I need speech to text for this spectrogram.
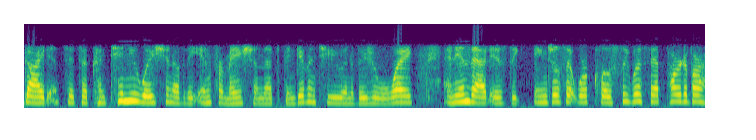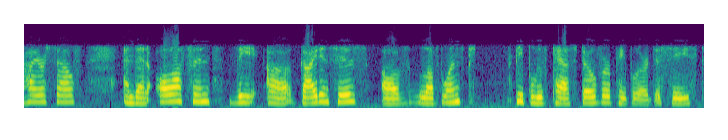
guidance. It's a continuation of the information that's been given to you in a visual way. And in that is the angels that work closely with that part of our higher self. And then often the uh, guidances of loved ones, people who've passed over, people who are deceased,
